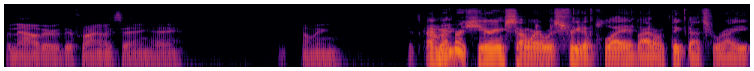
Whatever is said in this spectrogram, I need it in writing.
But now they're they're finally saying, Hey, it's coming it's coming. I remember hearing somewhere it was free to play, but I don't think that's right.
